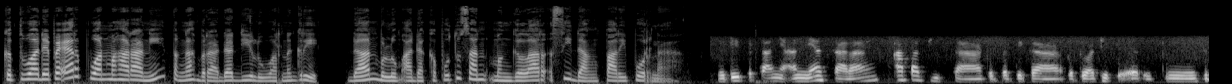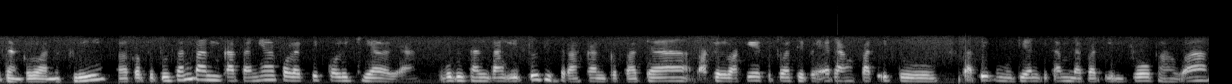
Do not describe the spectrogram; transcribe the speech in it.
Ketua DPR Puan Maharani tengah berada di luar negeri dan belum ada keputusan menggelar sidang paripurna. Jadi pertanyaannya sekarang, apa bisa ketika Ketua DPR itu sedang keluar negeri, eh, keputusan kan katanya kolektif kolegial ya keputusan tentang itu diserahkan kepada wakil-wakil ketua DPR yang empat itu. Tapi kemudian kita mendapat info bahwa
